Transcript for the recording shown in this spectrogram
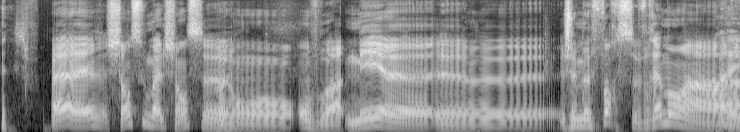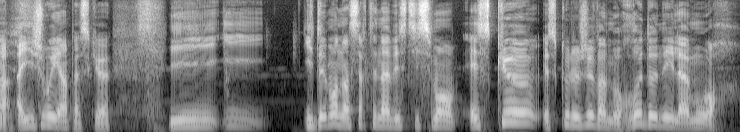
Ouais, chance ou malchance, euh, Ouais. on, on voit. Mais euh, euh, je me force vraiment à, Ouais. à y jouer hein, parce que il, il- il demande un certain investissement. Est-ce que, est que le jeu va me redonner l'amour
